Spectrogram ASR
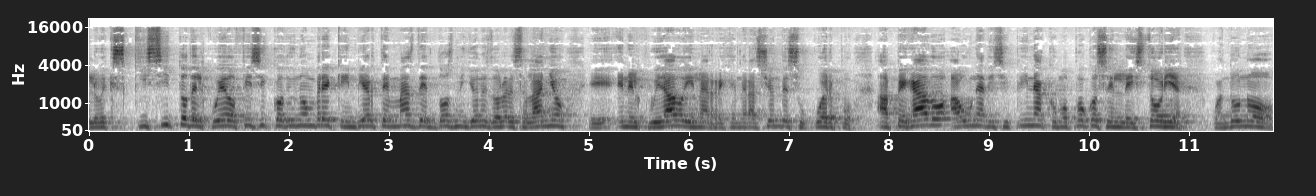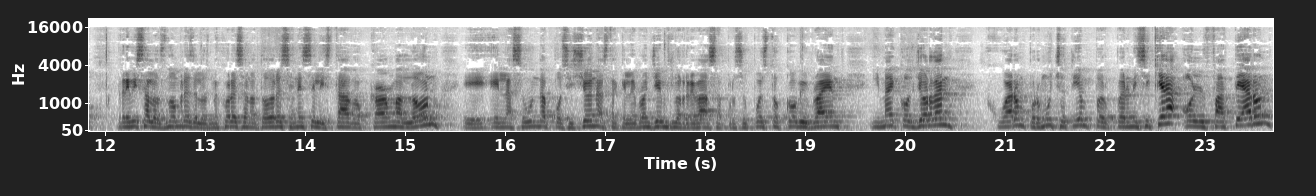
lo exquisito del cuidado físico de un hombre que invierte más de 2 millones de dólares al año eh, en el cuidado y en la regeneración de su cuerpo pegado a una disciplina como pocos en la historia. Cuando uno revisa los nombres de los mejores anotadores en ese listado, Karl Malone eh, en la segunda posición hasta que LeBron James lo rebasa. Por supuesto, Kobe Bryant y Michael Jordan jugaron por mucho tiempo, pero ni siquiera olfatearon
